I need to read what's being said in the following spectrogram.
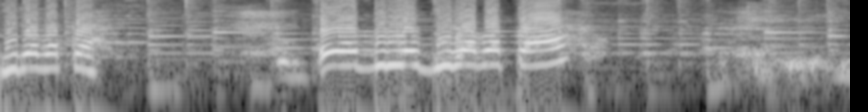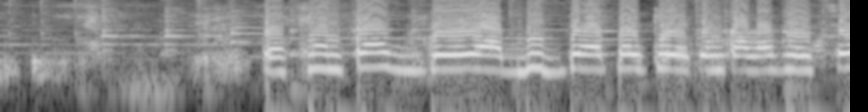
জিরা বাটা। এবার দিল জিরা বাটা। দেখেন টক দই আর দুধ দেওয়ার পর কীরকম কালার হয়েছে?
